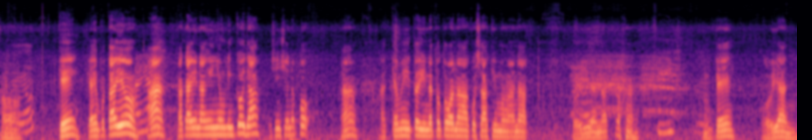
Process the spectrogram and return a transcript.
Oh. Okay, kain po tayo. Ayan. Ha? Kakain ng inyong lingkod ha. Pasensya na po. Ha? At kami ito, yung natutuwa lang ako sa aking mga anak. O yan ako. Fish. okay? O yan.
